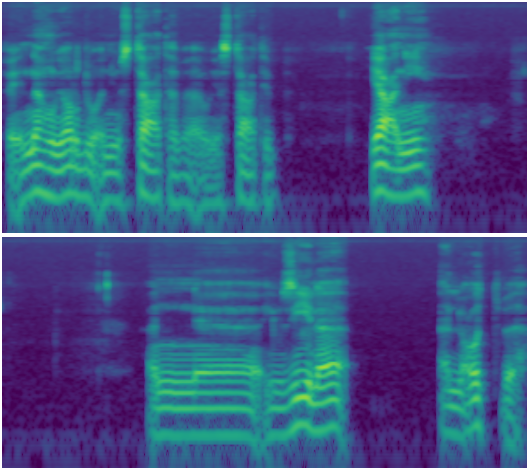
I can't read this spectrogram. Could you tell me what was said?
فإنه يرجو أن يستعتب أو يستعتب. يعني أن يزيل العتبة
